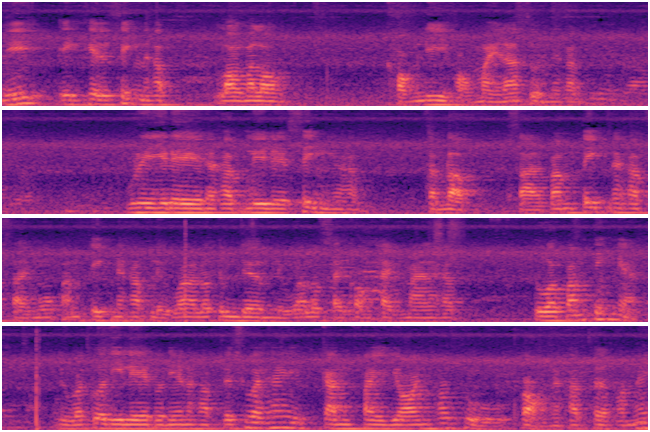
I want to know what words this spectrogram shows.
วันนี้ AK Racing นะครับ ลองมาลองของดีของใหม่ล่าสุดนะครับรีเลย์นะครับรีเลซิ่งนะครับสำหรับสายปั๊มติ๊กนะครับ สายโมปั๊มติ๊กนะครับ หรือว่ารถเดิมๆหรือว่ารถสายกล่องแต่งมานะครับ ตัวปั๊มติ๊กเนี่ย หรือว่าตัวดีเลย์ตัวนี้นะครับ จะช่วยให้กันไฟย้อนเข้าสู่กล่องนะครับจะทำให้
